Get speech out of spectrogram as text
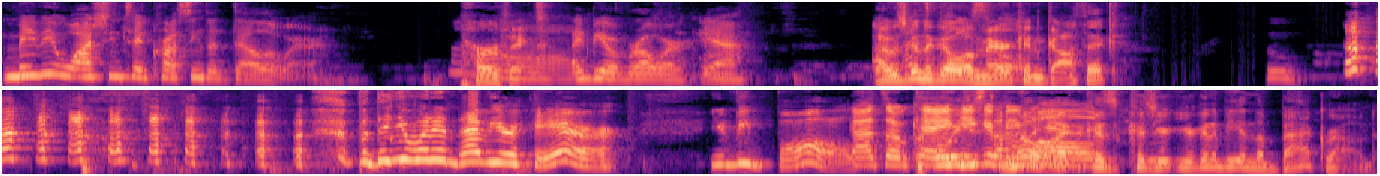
maybe Washington crossing the Delaware. Perfect. Aw. I'd be a rower. Yeah. I was gonna go peaceful. American Gothic. Ooh. but then you wouldn't have your hair. You'd be bald. That's okay. Oh, he you can be No, bald. because because you're you're gonna be in the background.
